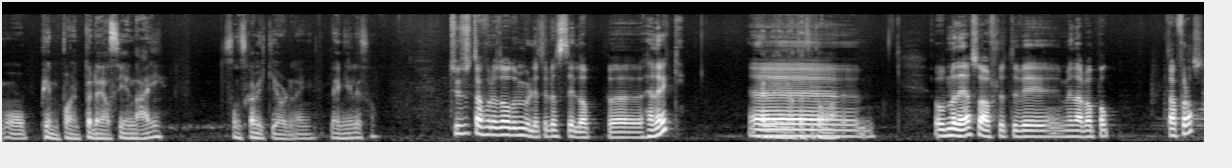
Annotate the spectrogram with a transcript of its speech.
og pinpointer det og sier nei. Sånn skal vi ikke gjøre det lenger. liksom. Tusen takk for at du hadde mulighet til å stille opp, eh, Henrik. Eh, og med det så avslutter vi Minerva Pod. Takk for oss.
